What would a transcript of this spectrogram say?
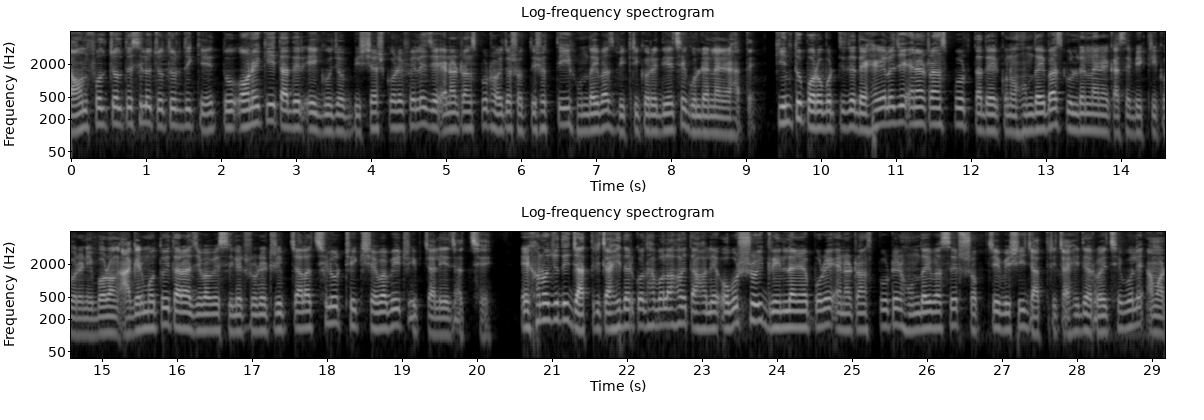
ডাউনফল চলতেছিল চতুর্দিকে, তো অনেকেই তাদের এই গুজব বিশ্বাস করে ফেলে যে এনা ট্রান্সপোর্ট হয়তো সত্যি সত্যিই হুন্দাই বাস বিক্রি করে দিয়েছে গোল্ডেন লাইনের হাতে। কিন্তু পরবর্তীতে দেখা গেল যে এনা ট্রান্সপোর্ট তাদের কোনো হুন্দাই বাস গোল্ডেন লাইনের কাছে বিক্রি করেনি, বরং আগের মতোই তারা যেভাবে সিলেট রোডে ট্রিপ চালাচ্ছিল, ঠিক সেভাবেই ট্রিপ চালিয়ে যাচ্ছে। এখনও যদি যাত্রী চাহিদার কথা বলা হয়, তাহলে অবশ্যই গ্রিন লাইনের পরে এনা ট্রান্সপোর্টের হুন্দাই বাসের সবচেয়ে বেশি যাত্রী চাহিদা রয়েছে বলে আমার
